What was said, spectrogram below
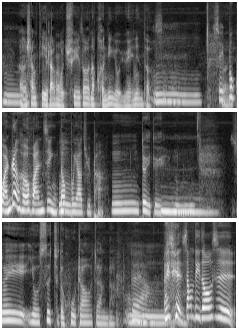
嗯。上帝让我去的，那肯定有原因的。嗯。所以不管任何环境都不要惧怕。嗯，对对，嗯。嗯，所以有四次的护照这样的，对啊嗯，而且上帝都是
